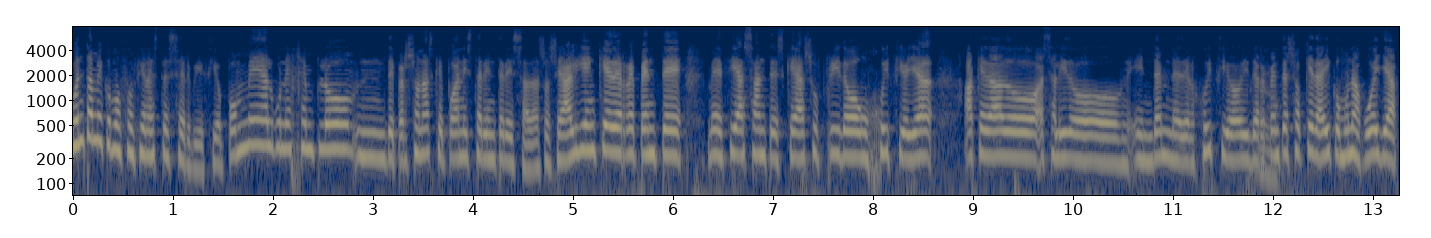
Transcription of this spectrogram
Cuéntame cómo funciona este servicio. Ponme algún ejemplo mm, de personas que puedan estar interesadas. O sea, alguien que de repente me decías antes que ha sufrido un juicio y ya ha quedado, ha salido indemne del juicio y de repente eso queda ahí como una huella.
